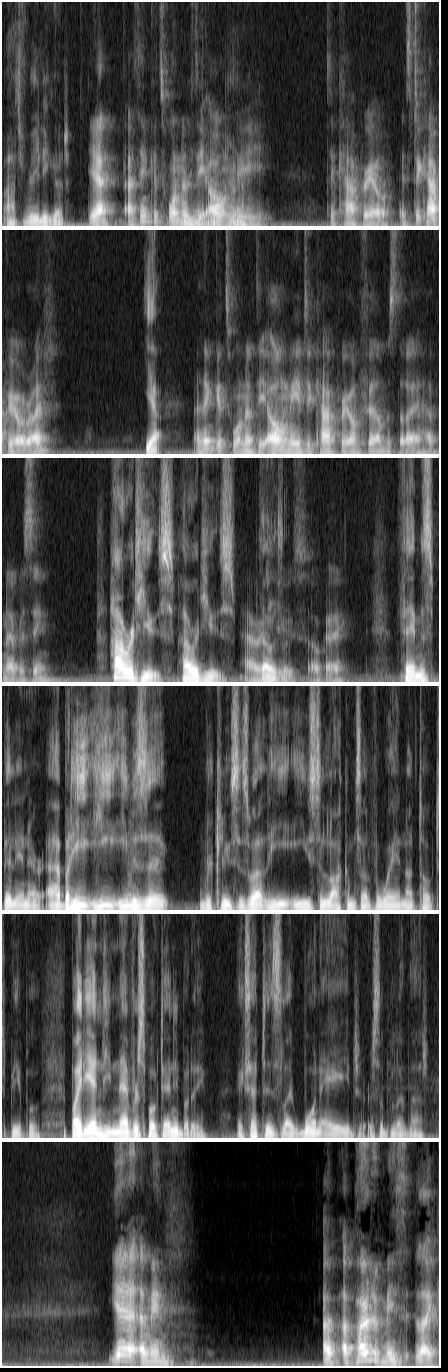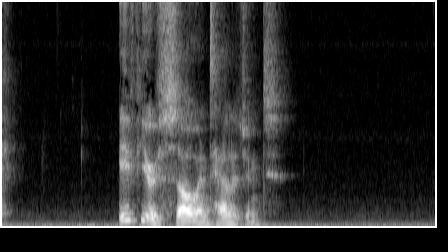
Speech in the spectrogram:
It's really good. Yeah, I think it's one of the only DiCaprio. It's DiCaprio, right? Yeah. I think it's one of the only DiCaprio films that I have never seen. Howard Hughes. Howard Hughes. Howard that was it. Hughes. Okay. famous billionaire. Uh, but he, he, he was a recluse as well. He, he used to lock himself away and not talk to people. By the end, he never spoke to anybody except his like one aide or something like that. Yeah, I mean, a, a part of me th- like, if you're so intelligent,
